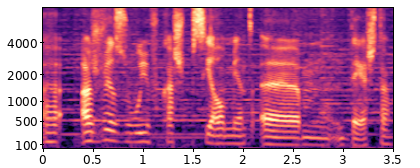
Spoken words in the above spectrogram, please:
Uh, às vezes o invocar especialmente uh, desta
